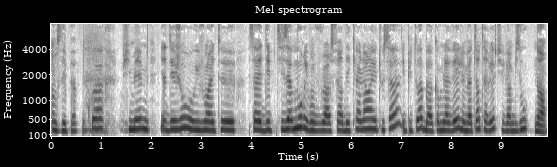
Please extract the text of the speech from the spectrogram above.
On sait pas pourquoi. Puis même, il y a des jours où ils vont être. Ça va être des petits amours, ils vont vouloir se faire des câlins et tout ça. Et puis toi, bah, comme la veille, le matin, t'arrives, tu fais un bisou. Non.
